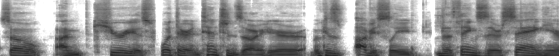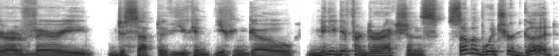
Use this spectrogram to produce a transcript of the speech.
So I'm curious what their intentions are here because obviously the things they're saying here are very deceptive. You can you can go many different directions, some of which are good.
